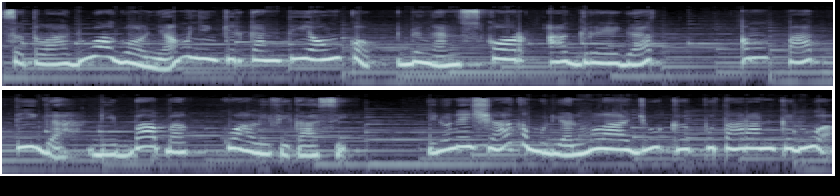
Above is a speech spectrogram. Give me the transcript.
Setelah dua golnya menyingkirkan Tiongkok dengan skor agregat 4-3 di babak kualifikasi. Indonesia kemudian melaju ke putaran kedua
